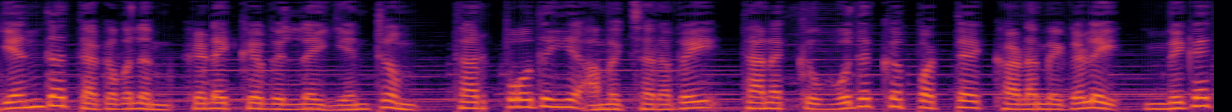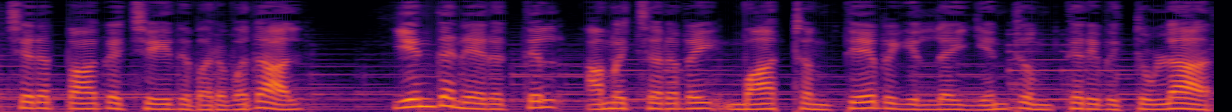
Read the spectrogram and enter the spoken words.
எந்த தகவலும் கிடைக்கவில்லை என்றும் தற்போதைய அமைச்சரவை தனக்கு ஒதுக்கப்பட்ட கடமைகளை மிகச் சிறப்பாக செய்து வருவதால் இந்த நேரத்தில் அமைச்சரவை மாற்றம் தேவையில்லை என்றும் தெரிவித்துள்ளார்.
